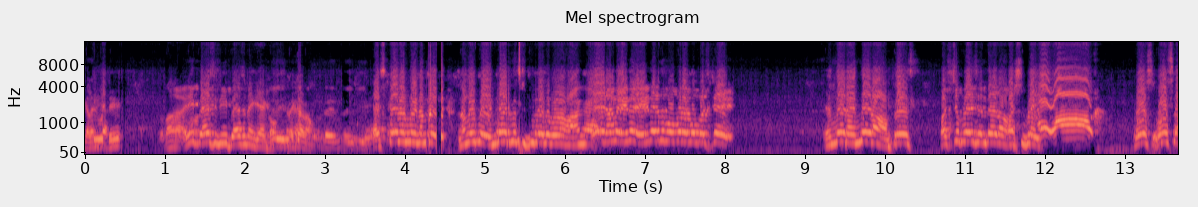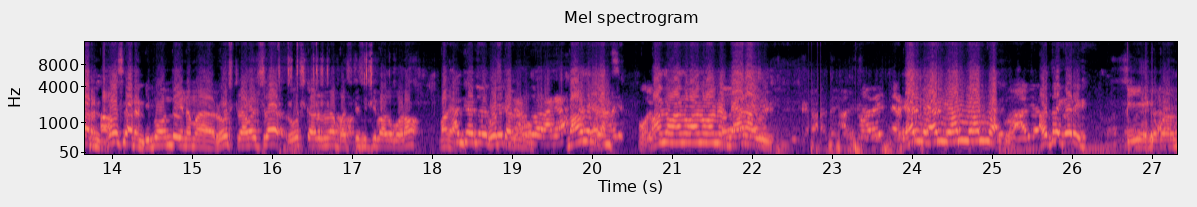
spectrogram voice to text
கிளம்பிட்டு நீ பேசு நீ பேசுன கேட்கும் ரெக்கார்டும் எஸ்கே நம்ம நம்ம நம்ம இப்ப எந்த இடத்துல சுத்தி பார்க்க போறோம்? வாங்க. நம்ம என்ன எந்த இடத்துக்கு போக போறோம் ஃபர்ஸ்ட் எந்த இடம் எந்த இடம்? பிளேஸ் ஃபர்ஸ்ட் பிளேஸ் எந்த இடம்? First place rose rose garden rose garden இப்போ வந்து நம்ம ரோஸ் டிராவல்ஸ்ல ரோஸ் கார்டன் தான் ஃபர்ஸ்ட் சுத்தி பார்க்க போறோம். வாங்க ரோஸ் கார்டன் வாங்க. வாங்க வாங்க வாங்க வாங்க நேரம் ஆகுது. யாருங்க யாருங்க யாருங்க யாருங்க அதுல கேரு நீ எங்க போனாலும்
